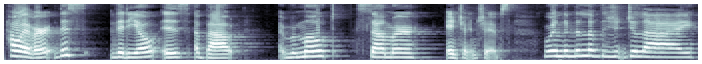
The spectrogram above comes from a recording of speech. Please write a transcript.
However, this video is about remote summer internships. We're in the middle of the July.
